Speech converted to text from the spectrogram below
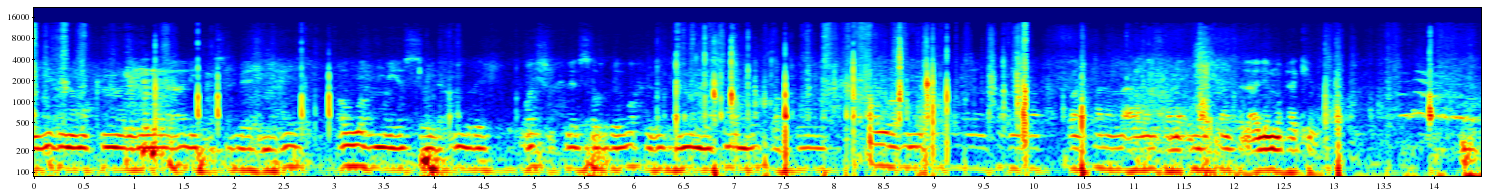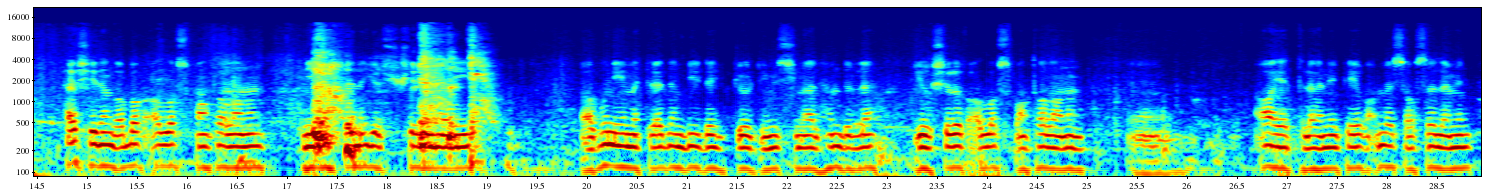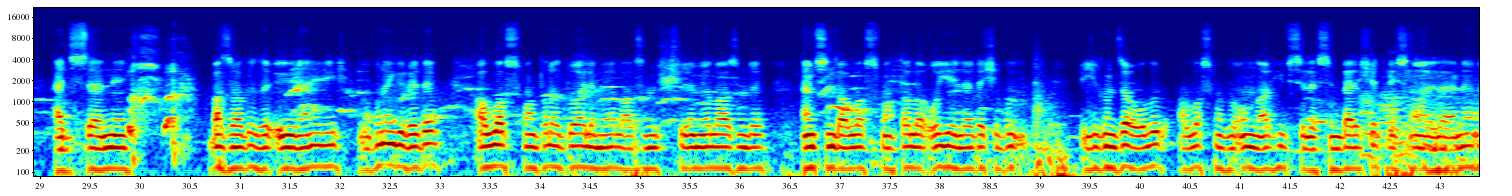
سيدنا محمد وعلى آله وصحبه أجمعين اللهم يسر لي أمري واشرح لي صدري واحلل من لساني يفقه قولي اللهم ينفعنا وينفعنا ما علمتنا إنك أنت العليم الحكيم Hər şeydən qabaq Allah subhanət Allah'ın nimətlərinə görə şükür etməliyik. Bu nimətlərdən bir də gördüyümüz kimi, əlhəmdülillah, yığışırıq Allah subhanət Allah'ın e, ayətlərini, Peyğəmbər s.ə.v-in hədislərini bacardıqca öyrənirik və buna görə də Allah subhanət Allah dua eləməyə lazımdır, şükür eləməyə lazımdır. Həmçində Allah subhanət Allah o yerlərdə ki, bu yığıncaq olur, Allah subhanət Allah onları hifz eləsin, bərəkət və isnalələrinə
